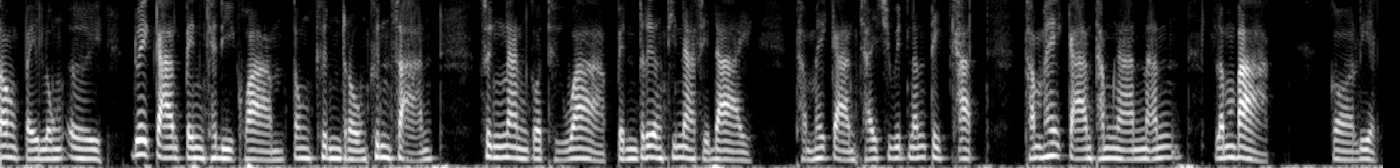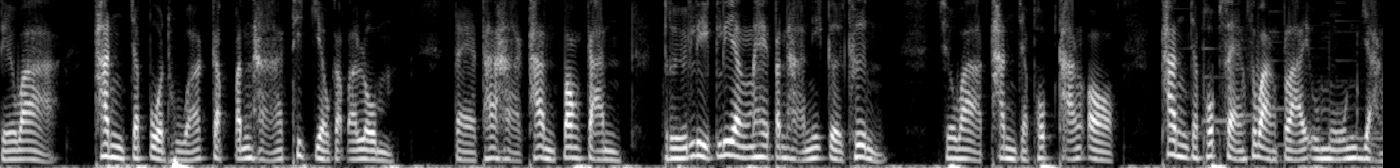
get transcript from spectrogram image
ต้องไปลงเอยด้วยการเป็นคดีความต้องขึ้นโรงขึ้นศาลซึ่งนั่นก็ถือว่าเป็นเรื่องที่น่าเสียดายทำให้การใช้ชีวิตนั้นติดขัดทำให้การทำงานนั้นลำบาก ก็เรียกได้ว่า ท่านจะปวดหัวกับปัญหาที่เกี่ยวกับอารมณ์ แต่ถ้าหากท่านป้องกัน หรือหลีกเลี่ยงไม่ให้ปัญหานี้เกิดขึ้น เชื่อว่าท่านจะพบทางออก ท่านจะพบแสงสว่างปลายอุโมงค์อย่าง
